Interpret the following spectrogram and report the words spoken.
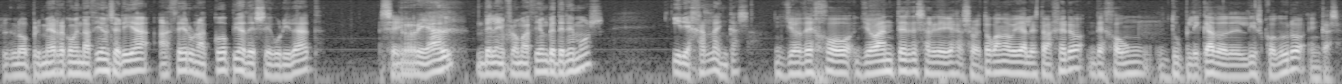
la primera recomendación sería hacer una copia de seguridad Sí. real de la información que tenemos y dejarla en casa. Yo dejo, yo antes de salir de viaje, sobre todo cuando voy al extranjero, dejo un duplicado del disco duro en casa.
